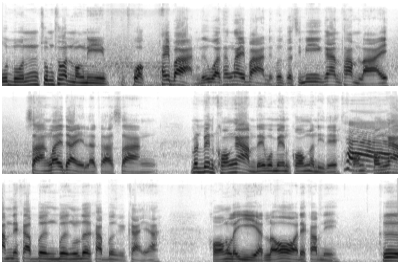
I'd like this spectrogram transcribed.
อุดหนุนชุมชนหมองนี้พวกไทยบ้านหรือว่าทั้งในบ้านเนี่ยเพิ่นก็สิมีงานทำหลายสร้างรายได้แล้วก็สร้างมันเป็นของงามเด้โมเมนของอันนี้เด้ของค่ะของงามเนี่ยครับเบิ่งเบิ่งเลยครับเบิ่งไกลๆอะของละเอียดละอ้อเด้ครับนี่ คือ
